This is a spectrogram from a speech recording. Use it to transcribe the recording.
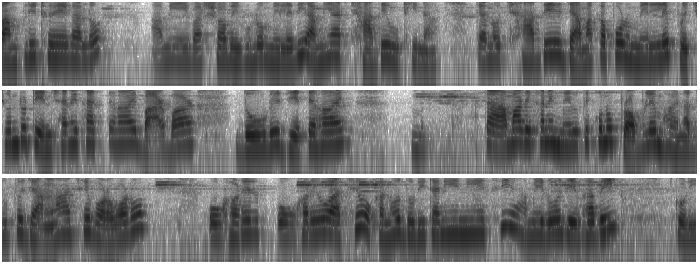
কমপ্লিট হয়ে গেল, আমি এবার সব এগুলো মেলে দিই। আমি আর ছাদে উঠি না, কেন ছাদে জামা কাপড় মেললে প্রচণ্ড টেনশানে থাকতে হয়, বারবার দৌড়ে যেতে হয়। তা আমার এখানে মেলতে কোনো প্রবলেম হয় না। দুটো জানলা আছে বড় বড়। ও ঘরের, ও ঘরেও আছে, ওখানেও দড়ি টানিয়ে নিয়েছি। আমি রোজ এভাবেই করি।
